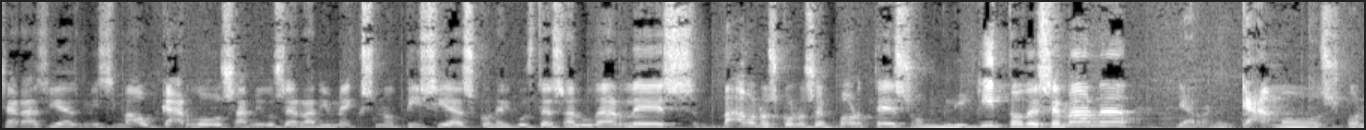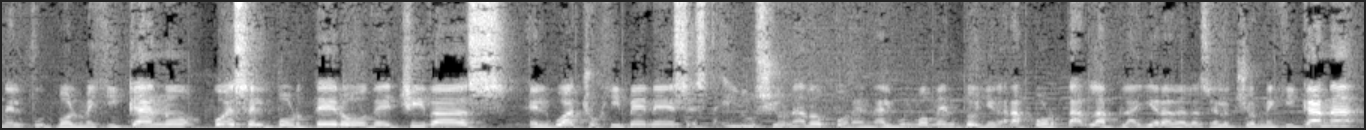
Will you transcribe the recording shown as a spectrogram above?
Muchas gracias, mi estimado Carlos, amigos de Radio Mex Noticias, con el gusto de saludarles. Vámonos con los deportes, ombliguito de semana, y arrancamos con el fútbol mexicano, pues el portero de Chivas, el Guacho Jiménez, está ilusionado por en algún momento llegar a portar la playera de la selección mexicana,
